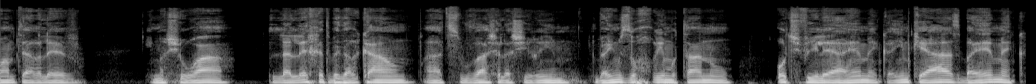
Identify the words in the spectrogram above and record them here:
יורם תיארלב, עם השורה ללכת בדרכם העצובה של השירים, והאם זוכרים אותנו עוד שבילי העמק, האם כאז בעמק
